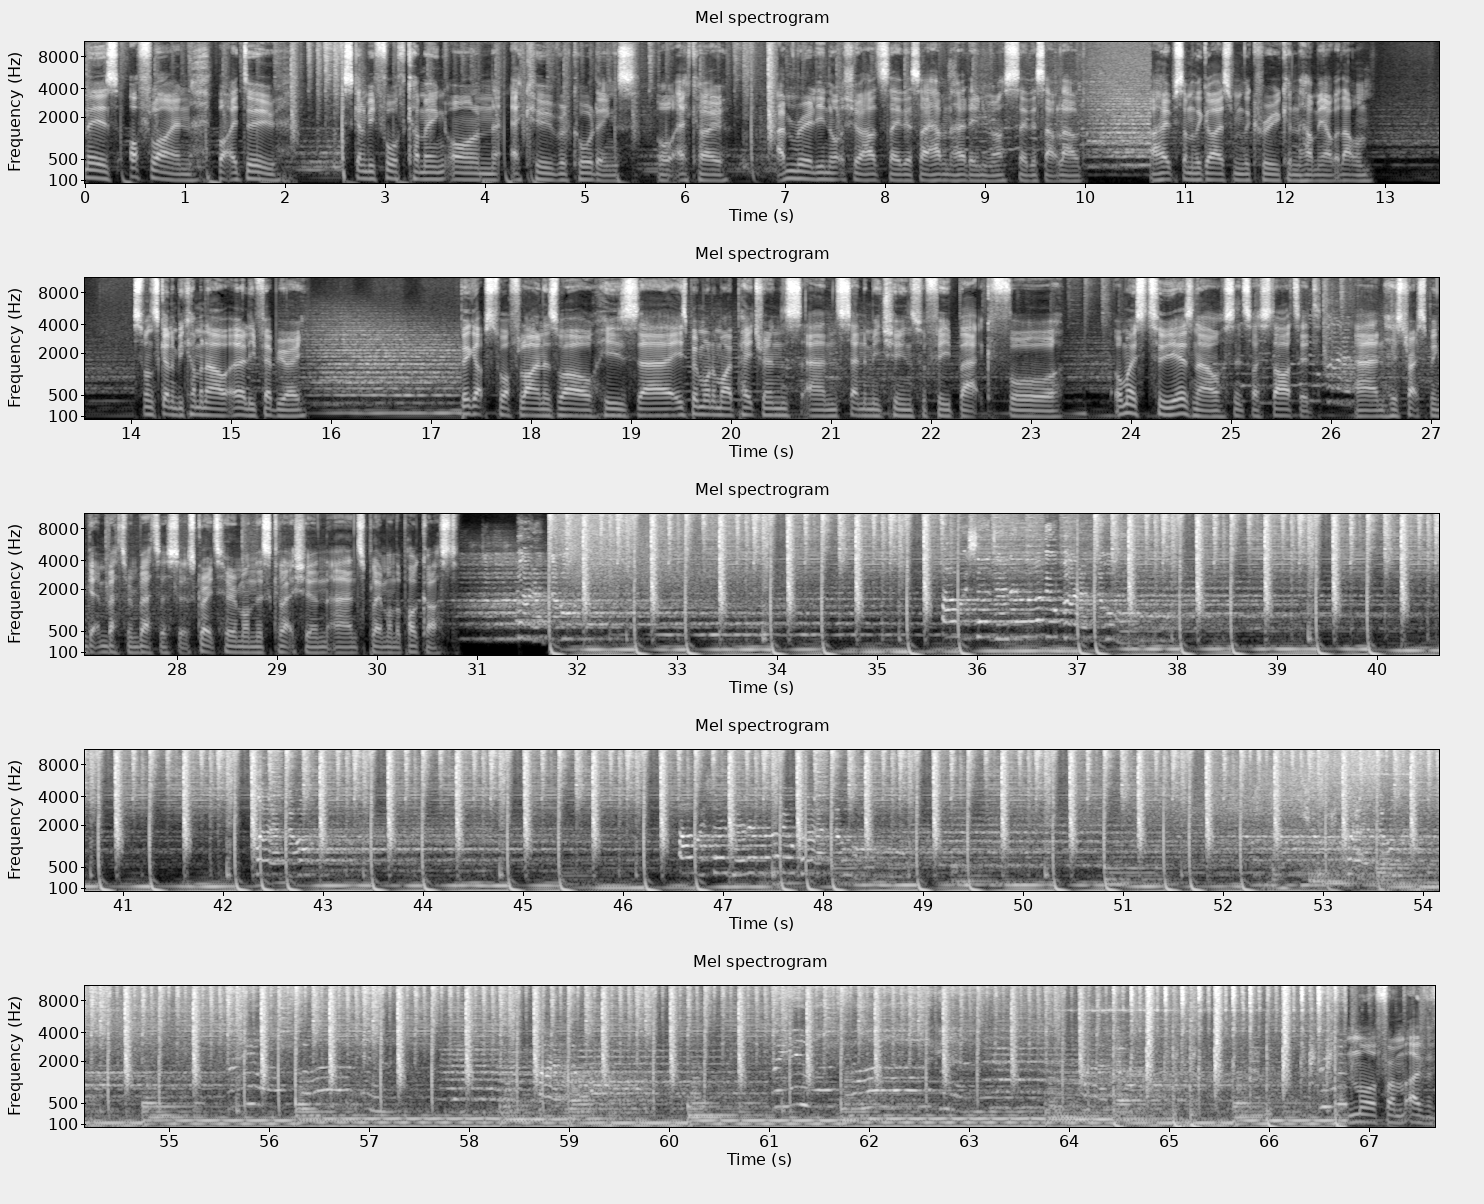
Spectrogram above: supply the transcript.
One is offline, but I do. It's going to be forthcoming on Echo Recordings or Echo. I'm really not sure how to say this. I haven't heard anyone else say this out loud. I hope some of the guys from the crew can help me out with that one. This one's going to be coming out early February. Big ups to Offline as well. He's uh, he's been one of my patrons and sending me tunes for feedback for almost two years now since I started, and his tracks have been getting better and better. So it's great to hear him on this collection and to play him on the podcast.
